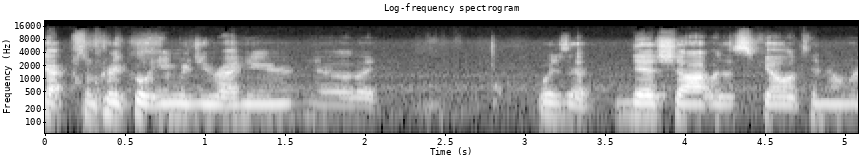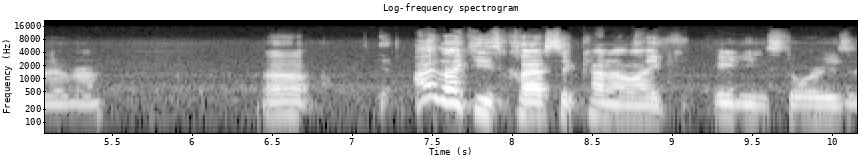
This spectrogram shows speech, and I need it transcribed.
Got some pretty cool imagery right here. You know, like what is that? Deadshot with a skeleton or whatever. Uh, I like these classic kind of like 80s stories.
